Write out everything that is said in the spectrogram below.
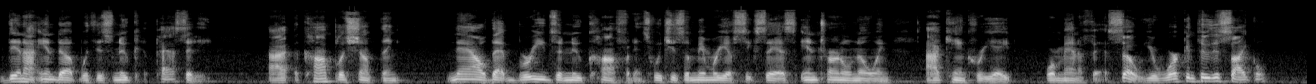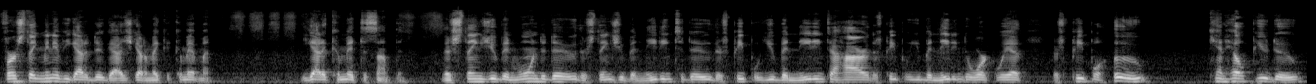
then I end up with this new capacity. I accomplish something now that breeds a new confidence, which is a memory of success, internal knowing I can create or manifest. So you're working through this cycle. First thing many of you got to do, guys, you got to make a commitment. You got to commit to something. There's things you've been wanting to do. There's things you've been needing to do. There's people you've been needing to hire. There's people you've been needing to work with. There's people who can help you do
